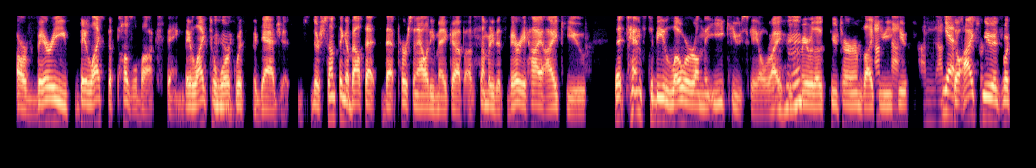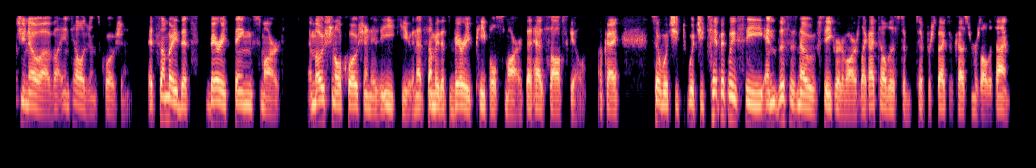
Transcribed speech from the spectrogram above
are very they like the puzzle box thing. They like to mm-hmm. work with the gadget. There's something about that that personality makeup of somebody that's very high IQ that tends to be lower on the EQ scale, right? Mm-hmm. familiar with those two terms, IQ, I'm EQ? Not, I'm not yes. So IQ is what you know of, uh, intelligence quotient. It's somebody that's very thing smart. Emotional quotient is EQ, and that's somebody that's very people smart that has soft skill. Okay. So what you what you typically see, and this is no secret of ours. Like I tell this to, to prospective customers all the time.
